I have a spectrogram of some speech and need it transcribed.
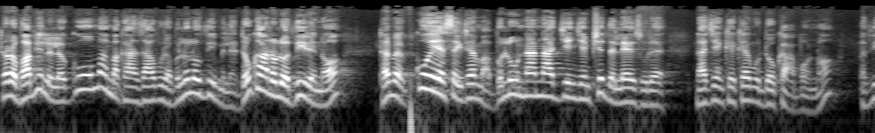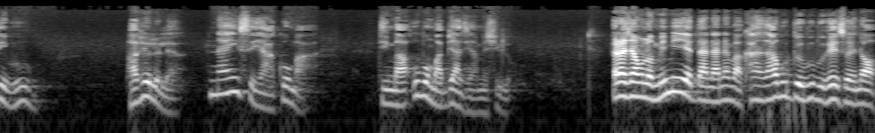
ဒါတော့ဘာဖြစ်လဲလဲကိုမှမခံစားဘူးတာဘလို့လို့သိမလဲဒုက္ခတော့လို့သိတယ်နော်ဒါပေမဲ့ကိုယ့်ရဲ့စိတ်ထဲမှာဘလို့နာနာကျင်ကျင်ဖြစ်တယ်လဲဆိုတော့နာကျင်ခက်ခဲမှုဒုက္ခပေါ့နော်မသိဘူးဘာဖြစ်လို့လဲနှိုင်းเสียကိုမှဒီမှာဥပမာပြเสียမရှိလို့အဲ့ဒါကြောင့်မလို့မိမိရဲ့တန်တန်ထဲမှာခံစားမှုတွေ့ဘူးပြီခေဆိုရင်တော့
